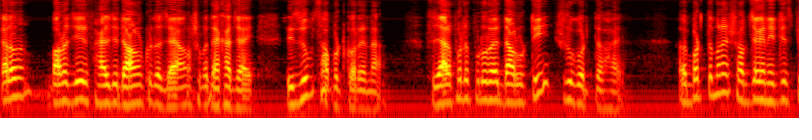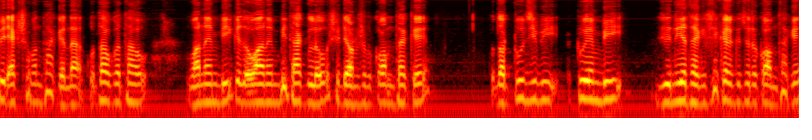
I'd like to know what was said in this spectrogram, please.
কারণ বারো জিবির ফাইল যদি ডাউনলোড করতে যায়, অনেক সময় দেখা যায় রিজুম সাপোর্ট করে না। যার ফলে পুনরায় ডাউনলোডটি শুরু করতে হয়। বর্তমানে সব জায়গায় নেট স্পিড এক সমান থাকে না। কোথাও কোথাও ওয়ান এমবি কিন্তু ওয়ান এমবি থাকলেও সেটা অনেক সময় কম থাকে। কোথাও টু জিবি টু এমবি যদি নিয়ে থাকে, সেখানে কিছুটা কম থাকে।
